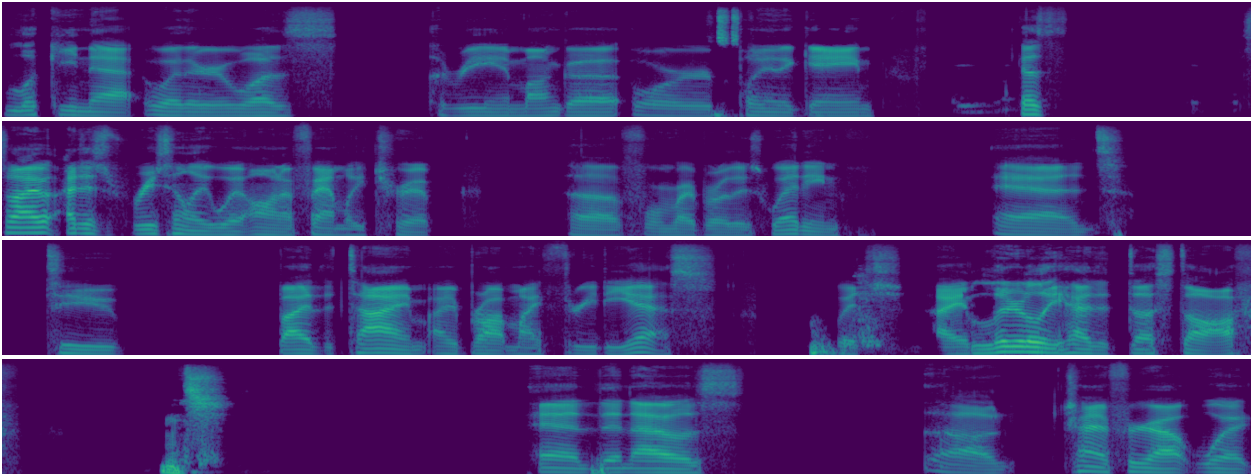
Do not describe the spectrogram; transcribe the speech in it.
looking at, whether it was reading a manga or playing a game. Because so I, I just recently went on a family trip uh, for my brother's wedding, and to by the time I brought my 3DS, which I literally had to dust off and then I was uh, trying to figure out what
